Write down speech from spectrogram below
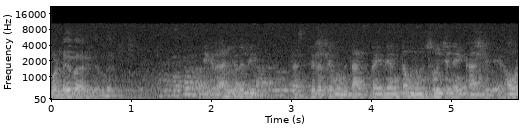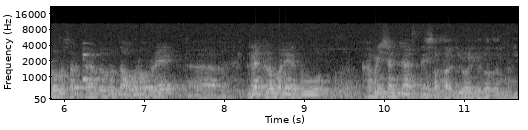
ಒಳ್ಳೇದಾಗಲಿಲ್ಲ ಈಗ ರಾಜ್ಯದಲ್ಲಿ ಅಸ್ಥಿರತೆ ಉಂಟಾಗ್ತಾ ಇದೆ ಅಂತ ಮುನ್ಸೂಚನೆ ಕಾಣ್ತಿದೆ ಅವರವ್ರ ಸರ್ಕಾರದ ವಿರುದ್ಧ ಅವರವರೇ ಲೆಟರ್ ಬರೆಯೋದು ಕಮಿಷನ್ ಜಾಸ್ತಿ. ಸಹಜವಾಗಿರೋದಲ್ರಿ.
